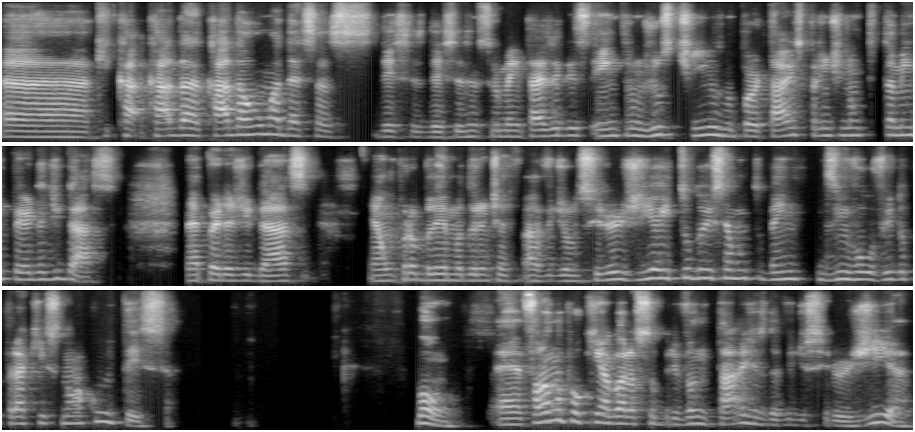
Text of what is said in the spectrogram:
uh, que ca cada, cada uma dessas, desses, desses instrumentais, eles entram justinhos no portais para a gente não ter também perda de gás. Né? Perda de gás é um problema durante a, a videocirurgia e tudo isso é muito bem desenvolvido para que isso não aconteça. Bom, é, falando um pouquinho agora sobre vantagens da videocirurgia,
